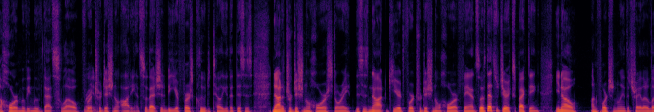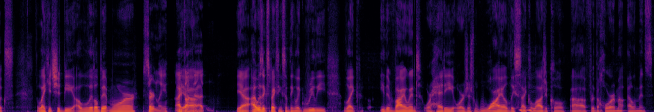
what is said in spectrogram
a horror movie move that slow for a traditional audience. So that should be your first clue to tell you that this is not a traditional horror story. This is not geared for traditional horror fans. So if that's what you're expecting, you know, unfortunately the trailer looks like it should be a little bit more Certainly, I Yeah. thought that. yeah, I was expecting something like really like either violent or heady or just wildly Mm-hmm. psychological uh, for the horror elements.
